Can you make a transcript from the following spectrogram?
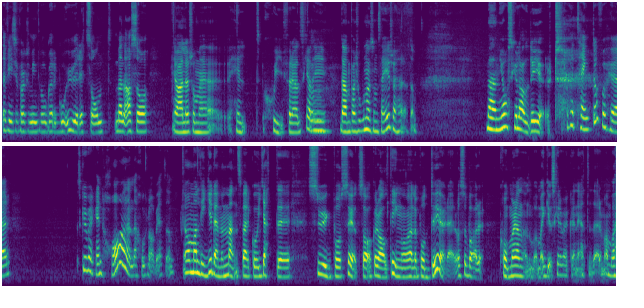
det finns ju folk som inte vågar gå ur ett sånt. Men alltså, Ja, eller som är helt skyförälskad i Mm. den personen som säger så här. Att de... Men jag skulle aldrig göra det. men tänk att få höra. Ska du verkligen ha den där chokladbeten? Ja, man ligger där med mensvärk och jättesug på sötsaker och allting och håller på att dö där och så bara kommer den och bara men gud ska du verkligen äta det där? Man bara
